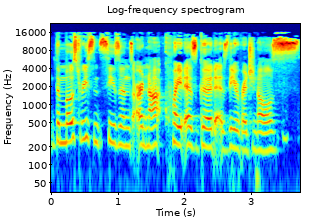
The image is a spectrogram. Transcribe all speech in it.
The most recent seasons are not quite as good as the originals.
